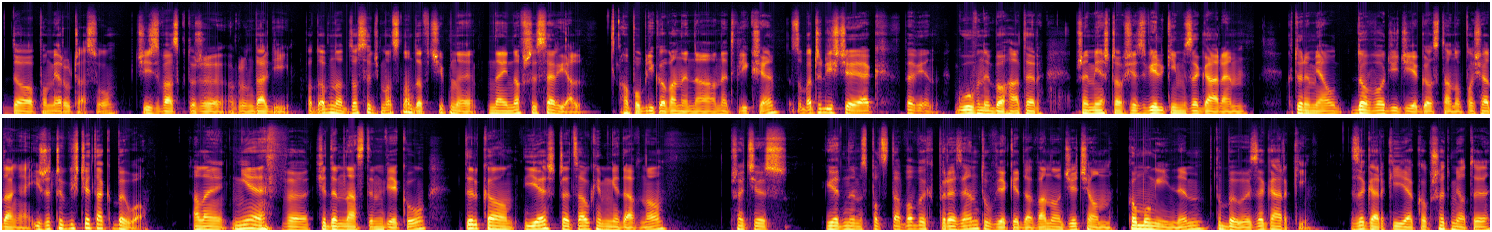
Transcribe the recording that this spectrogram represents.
do pomiaru czasu, ci z Was, którzy oglądali podobno dosyć mocno dowcipny najnowszy serial opublikowany na Netflixie, zobaczyliście, jak pewien główny bohater przemieszczał się z wielkim zegarem, który miał dowodzić jego stanu posiadania. I rzeczywiście tak było. Ale nie w XVII wieku, tylko jeszcze całkiem niedawno. Przecież jednym z podstawowych prezentów, jakie dawano dzieciom komunijnym, to były zegarki zegarki jako przedmioty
